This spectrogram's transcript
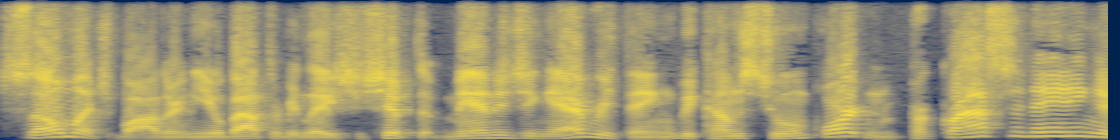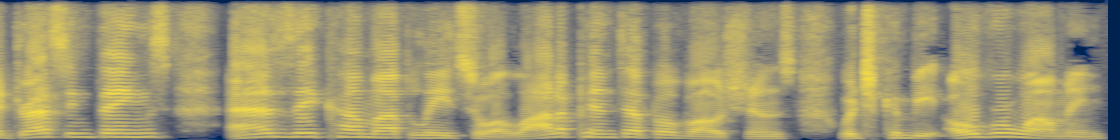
so much bothering you about the relationship that managing everything becomes too important. Procrastinating, addressing things as they come up leads to a lot of pent up emotions, which can be overwhelming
